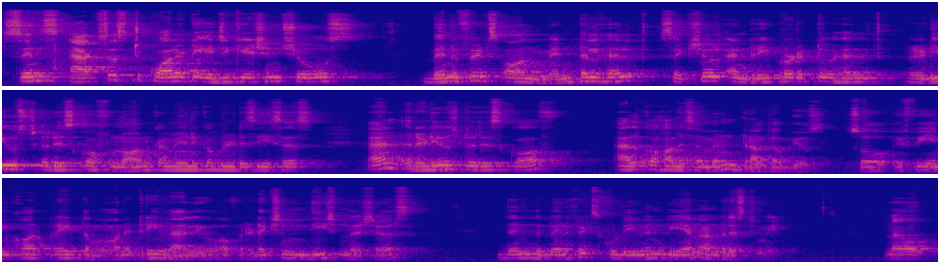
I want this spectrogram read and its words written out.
since access to quality education shows benefits on mental health, sexual and reproductive health, reduced risk of non-communicable diseases and reduced risk of alcoholism and drug abuse. So if we incorporate the monetary value of reduction in these measures, then the benefits could even be an underestimate. Now,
